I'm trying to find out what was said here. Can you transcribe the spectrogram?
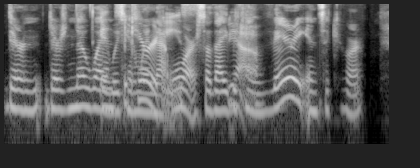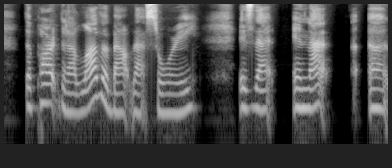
there there's no way we can win that war so they Yeah. became very insecure the part that i love about that story is that in that uh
